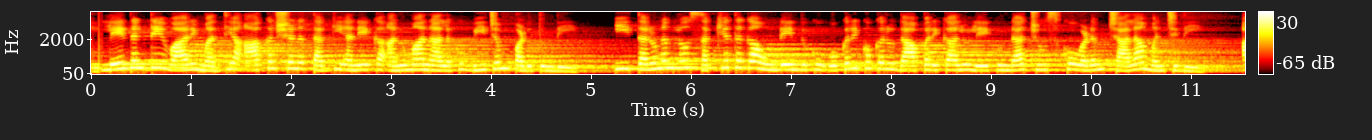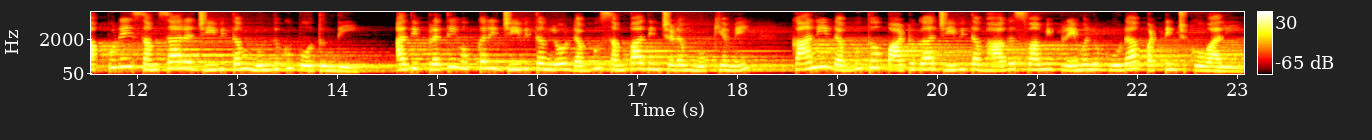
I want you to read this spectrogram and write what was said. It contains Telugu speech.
లేదంటే వారి మధ్య ఆకర్షణ తగ్గి అనేక అనుమానాలకు బీజం పడుతుంది. ఈ తరుణంలో సఖ్యతగా ఉండేందుకు ఒకరికొకరు దాపరికాలు లేకుండా చూసుకోవడం చాలా మంచిది. అప్పుడే సంసార జీవితం ముందుకు పోతుంది. అది ప్రతి ఒక్కరి జీవితంలో డబ్బు సంపాదించడం ముఖ్యమే కానీ డబ్బుతో పాటుగా జీవిత భాగస్వామి ప్రేమను కూడా పట్టించుకోవాలి.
